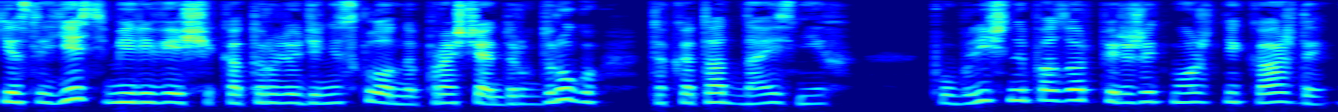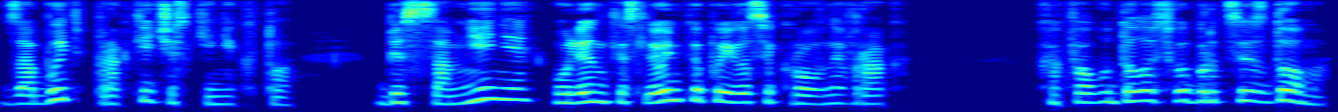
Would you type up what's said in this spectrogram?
Если есть в мире вещи, которые люди не склонны прощать друг другу, так это одна из них. Публичный позор пережить может не каждый, забыть практически никто. Без сомнения, у Ленки с Ленькой появился кровный враг. Как вам удалось выбраться из дома?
